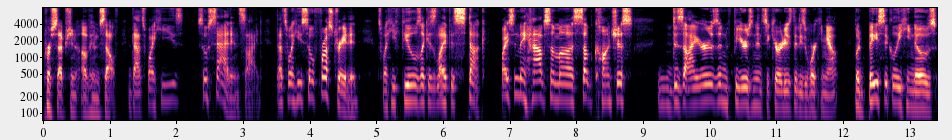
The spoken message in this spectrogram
perception of himself. That's why he's so sad inside. That's why he's so frustrated. That's why he feels like his life is stuck. Bison may have some uh, subconscious desires and fears and insecurities that he's working out, but basically he knows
